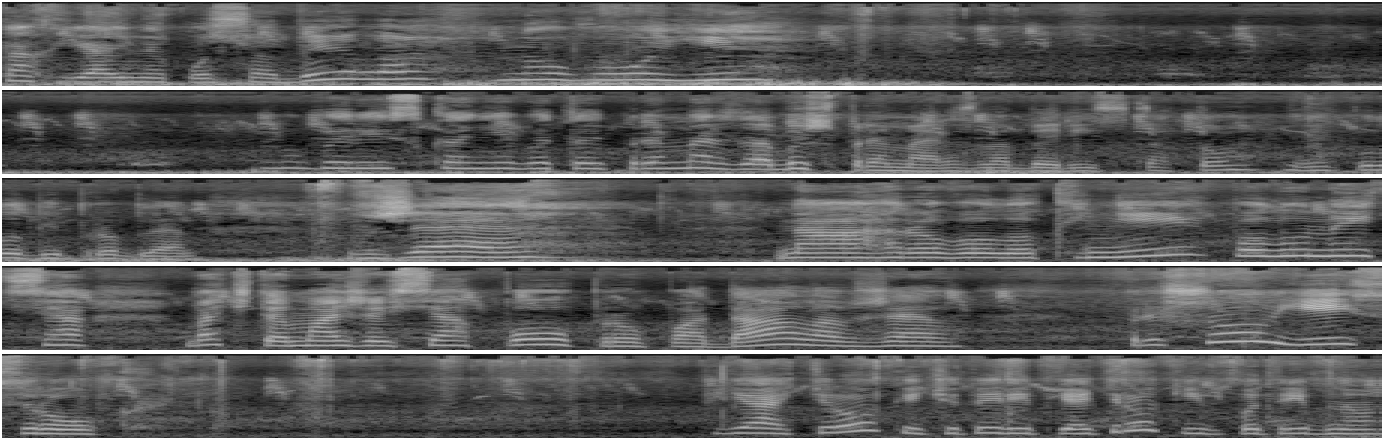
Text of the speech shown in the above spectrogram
Так я й не посадила нової. Ну, берізка нібито й примерзла, аби ж примерзла берізка, то не було б і проблем. Вже на агроволокні полуниця, бачите, майже вся попропадала вже. Прийшов їй срок. 5 років, 4-5 років потрібно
